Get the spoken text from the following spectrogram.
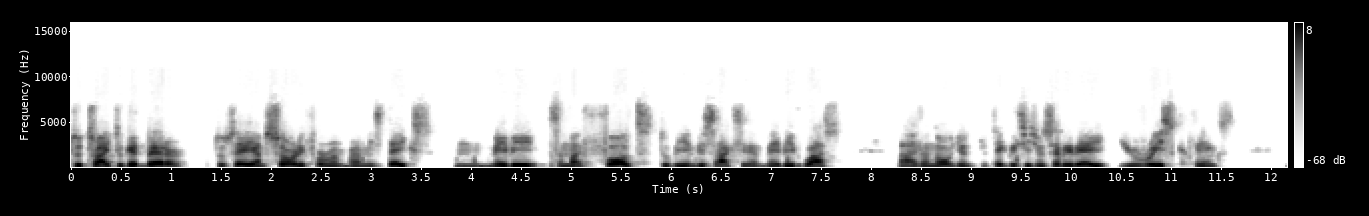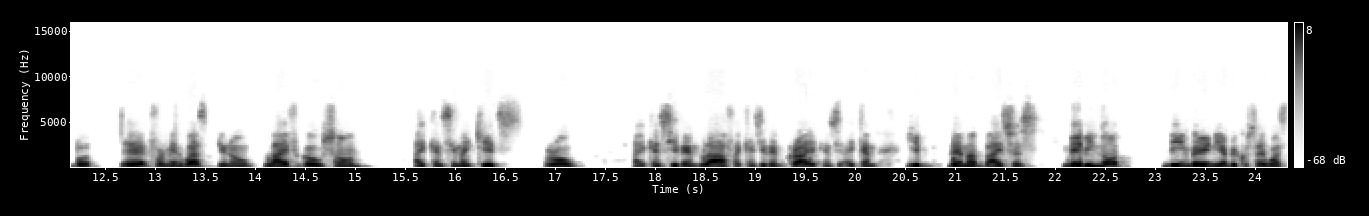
to try to get better, to say, I'm sorry for my mistakes. Maybe it's my fault to be in this accident. Maybe it was. I don't know. You, take decisions every day, you risk things. But uh, for me, it was, you know, life goes on. I can see my kids grow. I can see them laugh. I can see them cry. I can see, I can give them advices. Maybe not being very near because I was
